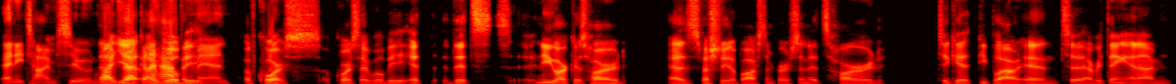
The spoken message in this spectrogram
anytime soon. Not When's yet. that I to will be. man? Of course, of course, I will be. It it's New York is hard, as especially a Boston person. It's hard to get people out and to everything, and I'm.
